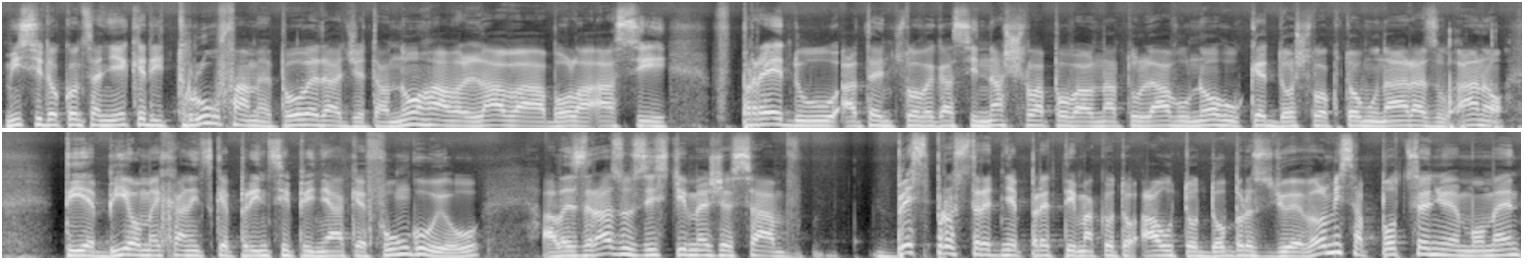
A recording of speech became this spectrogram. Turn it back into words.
my si dokonca niekedy trúfame povedať, že tá noha ľavá bola asi vpredu a ten človek asi našlapoval na tú ľavú nohu, keď došlo k tomu nárazu. Áno, tie biomechanické princípy nejaké fungujú, ale zrazu zistíme, že sa bezprostredne pred tým, ako to auto dobrzďuje, veľmi sa podceňuje moment,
